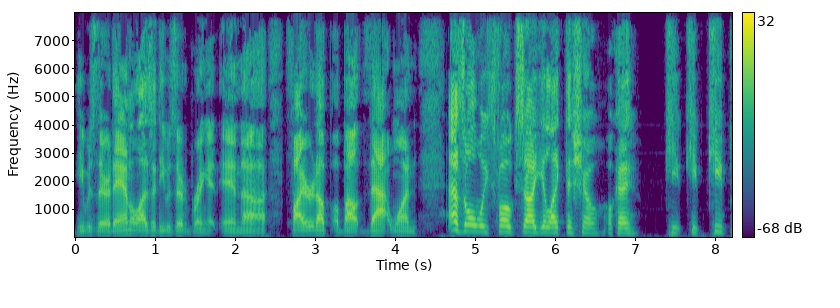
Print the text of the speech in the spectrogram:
He was there to analyze it. He was there to bring it and, uh, fired up about that one. As always, folks, uh, you like this show. Okay. Keep, keep, keep,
